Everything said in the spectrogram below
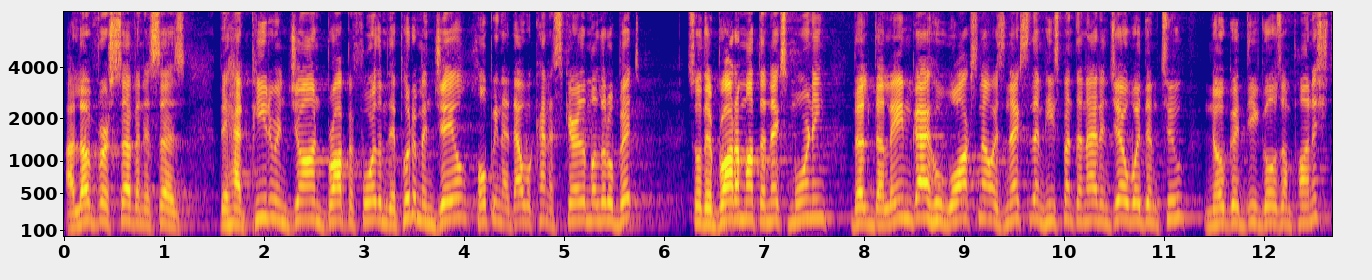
I love verse 7. It says, They had Peter and John brought before them. They put them in jail, hoping that that would kind of scare them a little bit. So they brought him out the next morning. The, the lame guy who walks now is next to them. He spent the night in jail with them too. No good deed goes unpunished,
